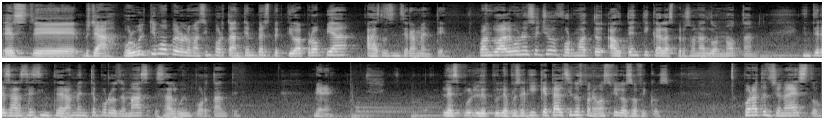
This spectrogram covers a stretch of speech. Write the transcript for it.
Este, pues ya, por último, pero lo más importante en perspectiva propia, hazlo sinceramente. Cuando algo no es hecho de forma auténtica, las personas lo notan. Interesarse sinceramente por los demás es algo importante. Miren, les, puse aquí, ¿qué tal si nos ponemos filosóficos? Pon atención a esto.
